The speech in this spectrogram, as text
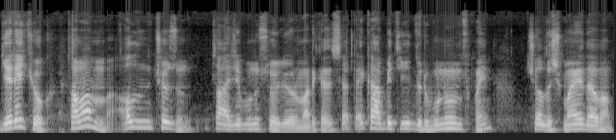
gerek yok. Tamam mı? Alın çözün. Sadece bunu söylüyorum arkadaşlar. Rekabet iyidir. Bunu unutmayın. Çalışmaya devam.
